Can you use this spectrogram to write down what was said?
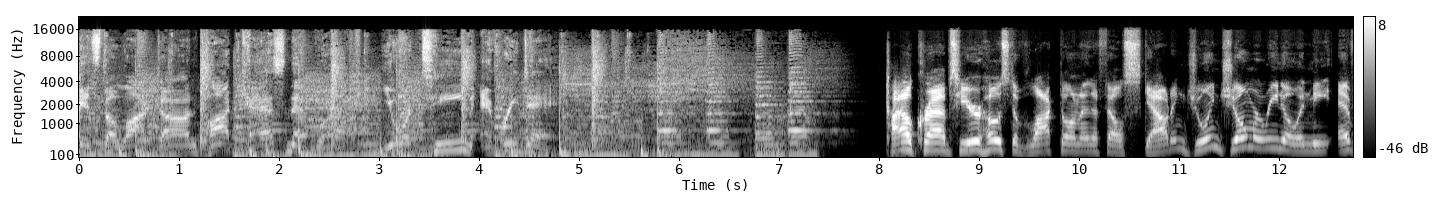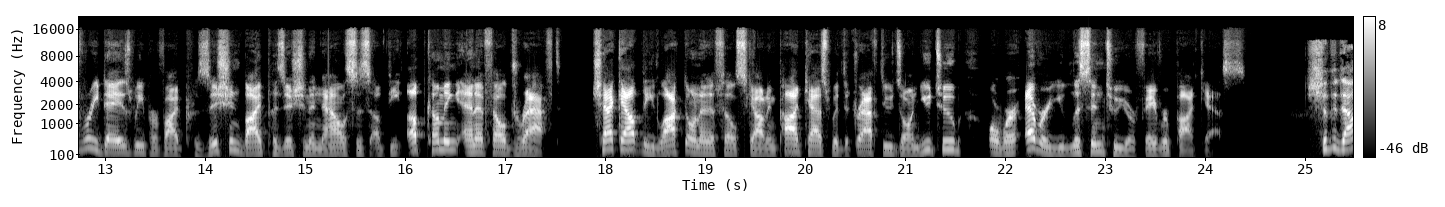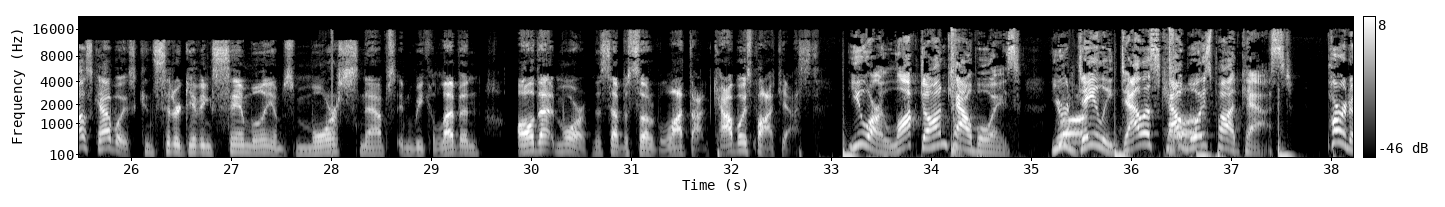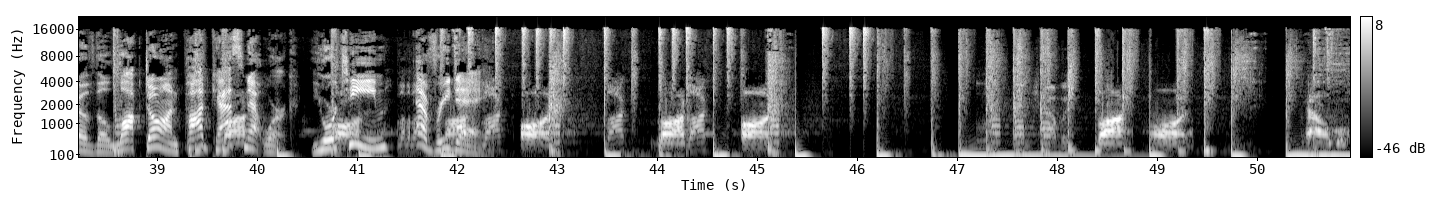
It's the Locked On Podcast Network, your team every day. Kyle Crabbs here, host of Locked On NFL Scouting. Join Joe Marino and me every day as we provide position by position analysis of the upcoming NFL draft. Check out the Locked On NFL Scouting podcast with the Draft Dudes on YouTube or wherever you listen to your favorite podcasts. Should the Dallas Cowboys consider giving Sam Williams more snaps in week 11? All that and more in this episode of Locked On Cowboys podcast. You are Locked On Cowboys, your Locked daily Dallas Cowboys on. podcast. Part of the Locked On Podcast Locked Network, your on. team every day. Locked on. Locked, Locked on. Locked on Cowboys.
